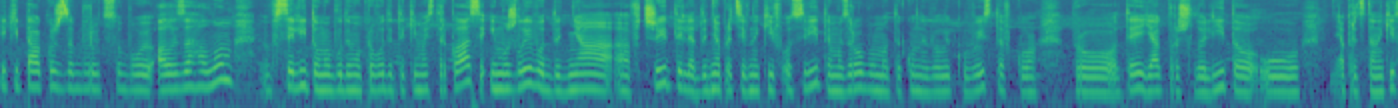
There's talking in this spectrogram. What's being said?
які також заберуть з собою. Але загалом все літо ми будемо проводити такі майстер-класи, і можливо до дня е, вчителя, до дня працівників освіти ми зробимо таку невелику виставку про те, як пройшло літо у представників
